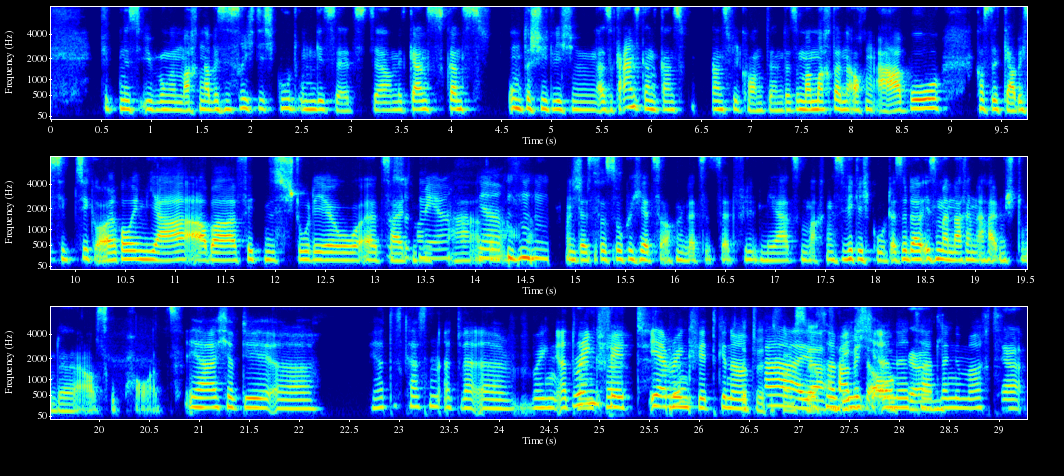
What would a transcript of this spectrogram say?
Fitnessübungen machen. Aber es ist richtig gut umgesetzt, ja, mit ganz, ganz unterschiedlichen, also ganz, ganz, ganz, ganz viel Content. Also man macht dann auch ein Abo, kostet glaube ich 70 Euro im Jahr, aber Fitnessstudio äh, zahlt man mehr. Ja, ja. Genau. Und das versuche ich jetzt auch in letzter Zeit viel mehr zu machen. Ist wirklich gut. Also da ist man nach einer halben Stunde ausgepowert. Ja, ich habe die äh wie hat das Kassen? Adve äh, Ring Adventure. Ring Fit. Ja, Ring Fit, genau. Adventure ah, ja. Das habe hab ich, ich auch, eine ja. Zeit lang gemacht. Ja.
